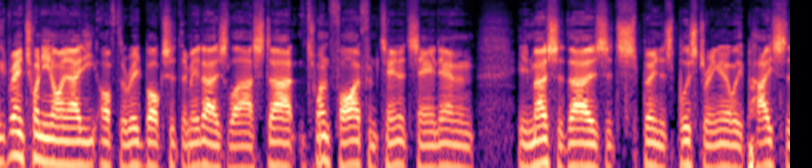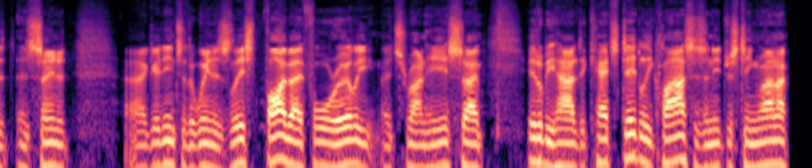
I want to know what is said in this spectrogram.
It ran 29.80 off the red box at the Meadows last start. It's won five from 10 at Sandown, and in most of those, it's been its blistering early pace that has seen it uh, get into the winners list. 504 early its run here, so it'll be hard to catch. Deadly Class is an interesting runner.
